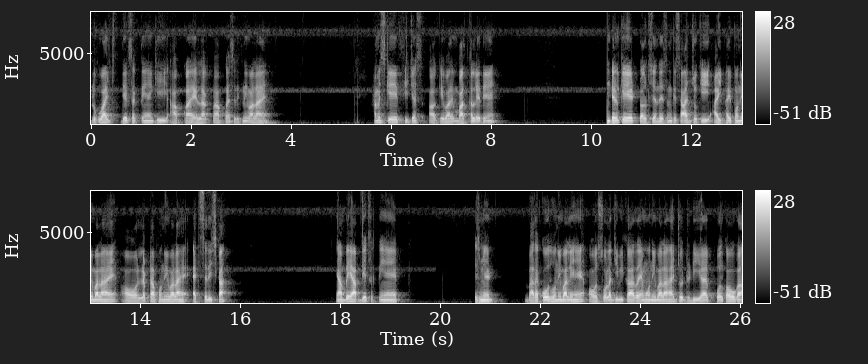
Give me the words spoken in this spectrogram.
लुक वाइज देख सकते हैं कि आपका ये लैपटॉप कैसे दिखने वाला है। हम इसके फीचर्स के बारे में बात कर लेते हैं। इंटेल के ट्वेल्थ जनरेशन के साथ, जो कि आई फाइव होने वाला है और लैपटॉप होने वाला है एच सीरीज़ का। यहाँ पे आप देख सकते हैं, इसमें बारह कोर होने वाले हैं और सोलह जी का रैम होने वाला है, जो डी डी आई फोर का होगा।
